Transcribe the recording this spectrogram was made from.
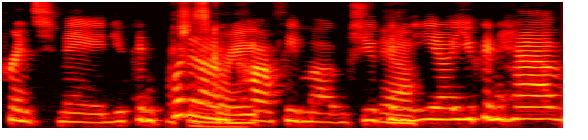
prints made you can put it on great. coffee mugs you can you know you can have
